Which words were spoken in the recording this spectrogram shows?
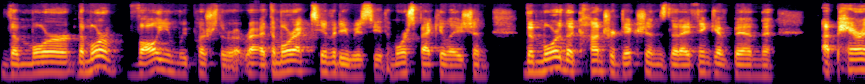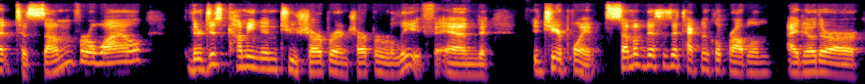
the more the more volume we push through it right the more activity we see the more speculation the more the contradictions that i think have been apparent to some for a while they're just coming into sharper and sharper relief. And to your point, some of this is a technical problem. I know there are,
